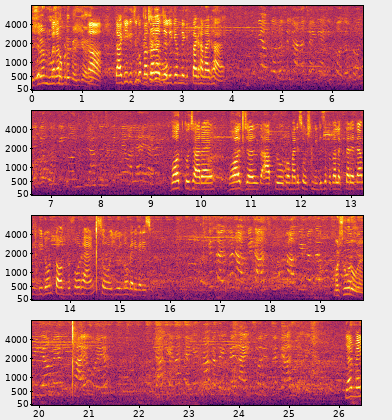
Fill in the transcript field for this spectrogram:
इसलिए हम लूज कपड़े पहन के आए. हाँ ताकि किसी को पता ना चले कि हमने कितना खाना खाया है। कि आप दोनों से जाना चाहेंगे एनी फर्दर प्रोजेक्ट या वर्किंग ऑन क्या कुछ दिखने वाला है आगे बहुत कुछ आ रहा है। बहुत जल्द आप लोगों को हमारे सोशल मीडिया से पता लगता रहता है। We don't talk beforehand so you will know very very soon कि सरगन आपके डांस मूव काफ़ी मतलब मशहूर हो गए। यार मैं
